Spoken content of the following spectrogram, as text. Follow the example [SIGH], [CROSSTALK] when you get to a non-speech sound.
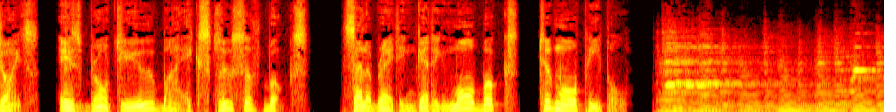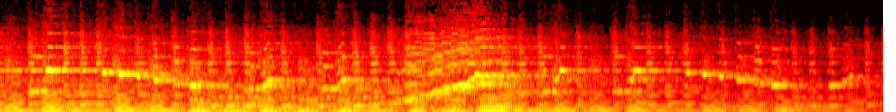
Choice is brought to you by Exclusive Books, celebrating getting more books to more people.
